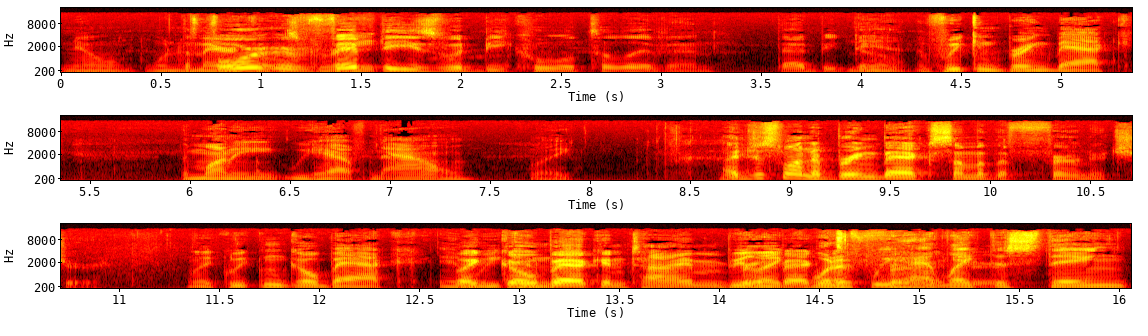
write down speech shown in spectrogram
You know, when The America four was or great. fifties would be cool to live in. That'd be dope. Yeah, if we can bring back the money we have now, like I just want to bring back some of the furniture. like we can go back and Like we go can back in time and be bring like, back what if we had like this thing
